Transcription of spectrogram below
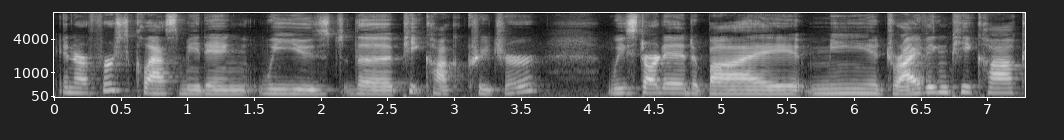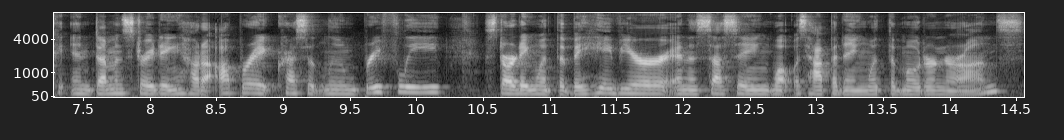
In our first class meeting, we used the peacock creature, we started by me driving Peacock and demonstrating how to operate Crescent Loom briefly, starting with the behavior and assessing what was happening with the motor neurons.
